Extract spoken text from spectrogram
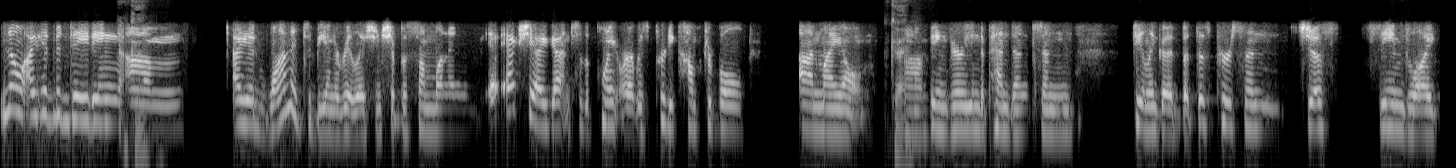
No, I had been dating. Um, I had wanted to be in a relationship with someone, and actually, I had gotten to the point where I was pretty comfortable on my own, Okay. uh, being very independent and feeling good. But this person just seemed like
